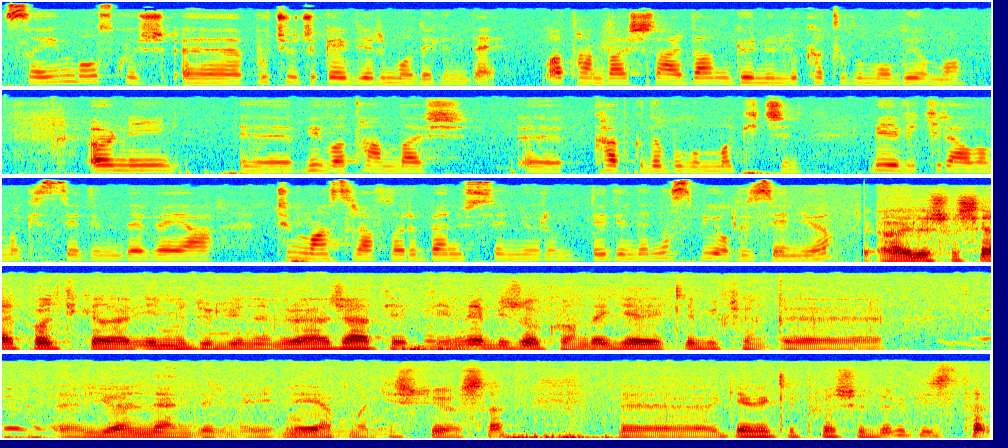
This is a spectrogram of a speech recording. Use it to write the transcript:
Sayın Bozkuş, e, bu çocuk evleri modelinde vatandaşlardan gönüllü katılım oluyor mu? Örneğin e, bir vatandaş e, katkıda bulunmak için bir evi kiralamak istediğinde veya tüm masrafları ben üstleniyorum dediğinde nasıl bir yol izleniyor? Aile Sosyal Politikalar İl Müdürlüğü'ne müracaat ettiğinde biz o konuda gerekli bütün e, e, yönlendirmeyi ne yapmak istiyorsa e, gerekli prosedürü biz ta-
